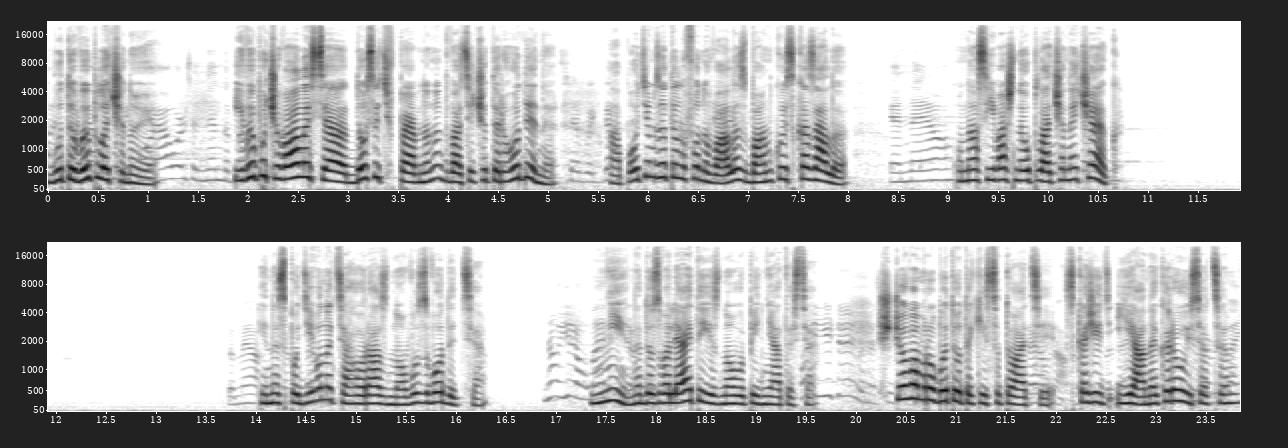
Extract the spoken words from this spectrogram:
бути виплаченою. І ви почувалися досить впевнено 24 години. А потім зателефонували з банку і сказали: у нас є ваш неоплачений чек. І несподівано ця гора знову зводиться. Ні, не дозволяйте їй знову піднятися. Що вам робити у такій ситуації? Скажіть, я не керуюся цим.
